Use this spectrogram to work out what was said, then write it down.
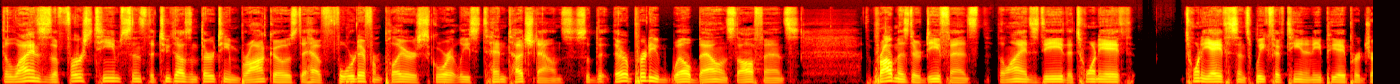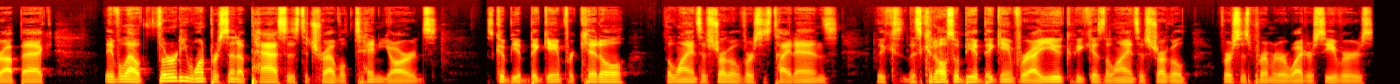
the Lions is the first team since the 2013 Broncos to have four different players score at least 10 touchdowns. So they're a pretty well balanced offense. The problem is their defense. The Lions D, the 28th 28th since week 15 in EPA per dropback. They've allowed 31% of passes to travel 10 yards. This could be a big game for Kittle. The Lions have struggled versus tight ends. This, this could also be a big game for Aiyuk because the Lions have struggled versus perimeter wide receivers.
